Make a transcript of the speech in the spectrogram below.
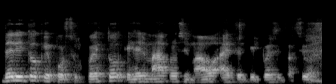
delito que por supuesto es el más aproximado a este tipo de situaciones.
